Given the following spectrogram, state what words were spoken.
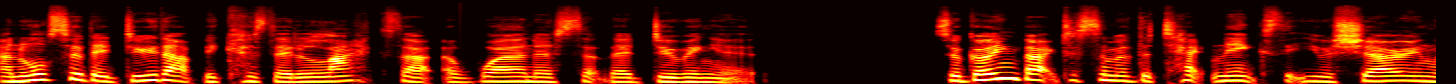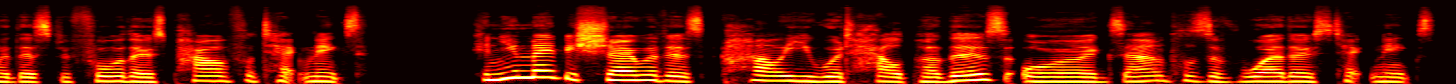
And also, they do that because they lack that awareness that they're doing it. So, going back to some of the techniques that you were sharing with us before, those powerful techniques, can you maybe share with us how you would help others or examples of where those techniques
